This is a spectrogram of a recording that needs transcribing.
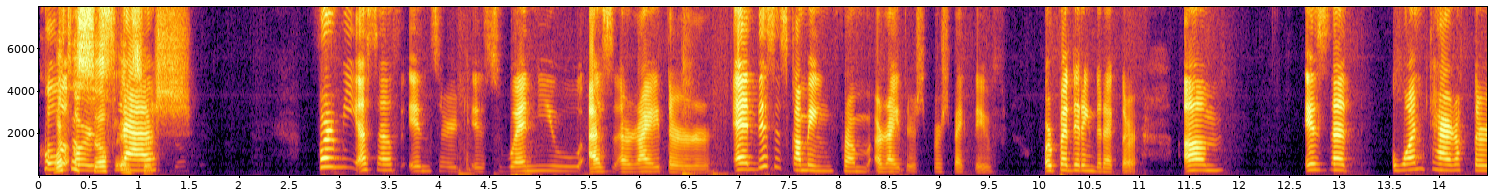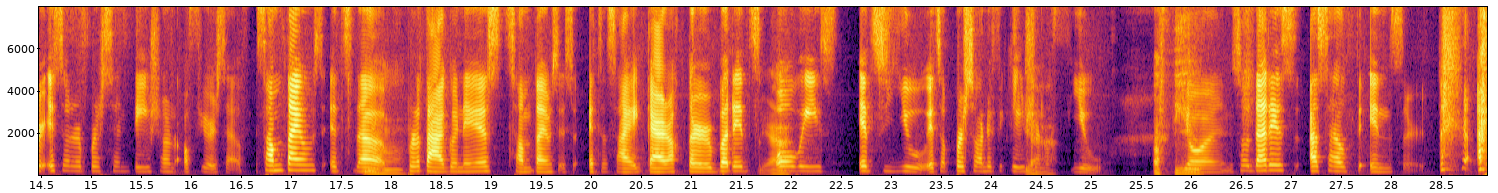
co- What's a or self-insert? slash for me a self-insert is when you as a writer and this is coming from a writer's perspective or pwede ring director um is that one character is a representation of yourself sometimes it's the Mm-hmm. protagonist sometimes it's, it's a side character but it's Yeah. always it's you it's a personification Yeah. of you A few. Yon. So that is a self-insert. I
